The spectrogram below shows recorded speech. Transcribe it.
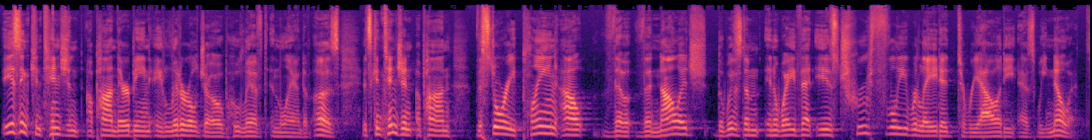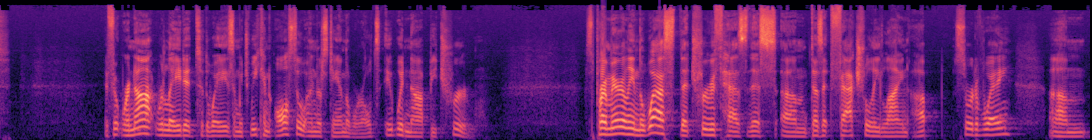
isn't contingent upon there being a literal Job who lived in the land of Uz. It's contingent upon the story playing out the, the knowledge, the wisdom, in a way that is truthfully related to reality as we know it. If it were not related to the ways in which we can also understand the worlds, it would not be true. It's primarily in the West that truth has this um, does it factually line up sort of way. Um,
